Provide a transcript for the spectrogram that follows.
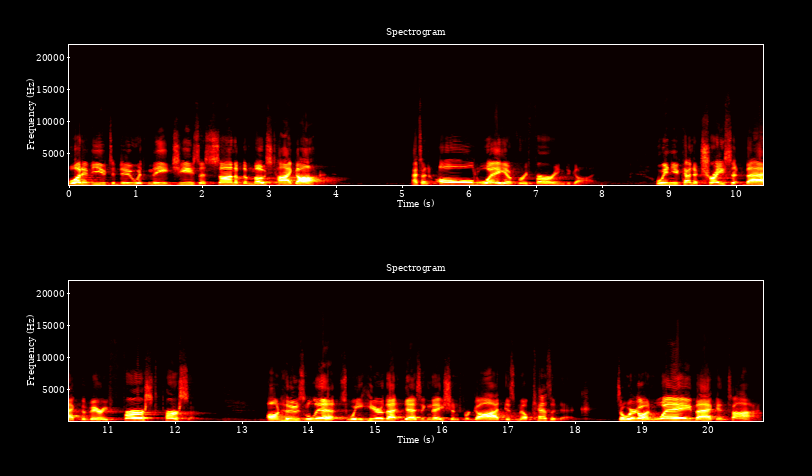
What have you to do with me, Jesus, Son of the Most High God? That's an old way of referring to God. When you kind of trace it back, the very first person on whose lips we hear that designation for God is Melchizedek. So we're going way back in time.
